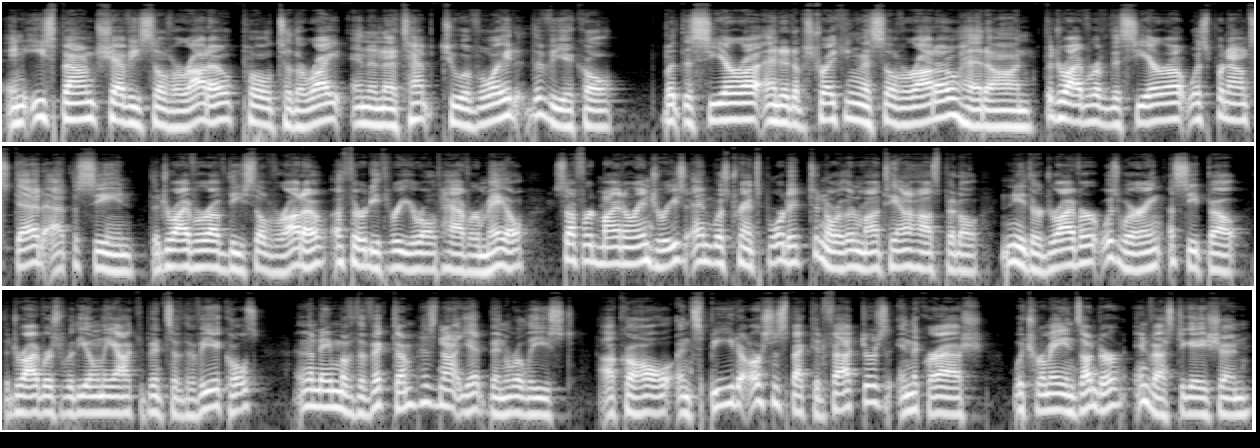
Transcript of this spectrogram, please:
An eastbound Chevy Silverado pulled to the right in an attempt to avoid the vehicle but the Sierra ended up striking the Silverado head on. The driver of the Sierra was pronounced dead at the scene. The driver of the Silverado, a 33 year old Havre male, suffered minor injuries and was transported to Northern Montana Hospital. Neither driver was wearing a seatbelt. The drivers were the only occupants of the vehicles, and the name of the victim has not yet been released. Alcohol and speed are suspected factors in the crash, which remains under investigation.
